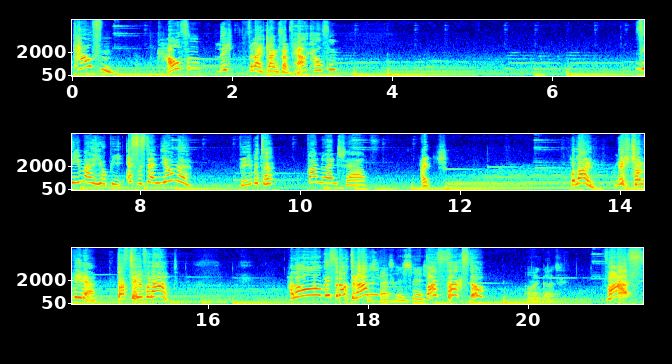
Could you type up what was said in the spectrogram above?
Kaufen! Kaufen? Nicht vielleicht langsam verkaufen? Sieh mal, Yuppie, es ist ein Junge! Wie bitte? War nur ein Scherz. Ein Sch Oh nein, nicht schon wieder. Das Telefonat. Hallo, bist du noch dran? Das war jetzt richtig? Was sagst du? Oh mein Gott. Was?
